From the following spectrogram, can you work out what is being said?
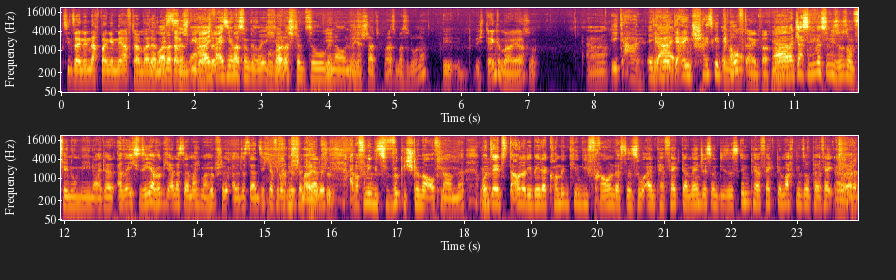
Als ihn seine Nachbarn genervt haben, weil er am nächsten? Spiel Ja, ich hatte. weiß nicht, Was- so ein Gerücht Ich war glaube, das? das stimmt so Wie? genau In welcher nicht. Stadt? War das in Barcelona? Ich denke mal, ja. Ja. Egal. Egal. Der, der hat den Scheiß gekauft einfach. Ja, Mann. aber Justin Bieber ist sowieso so ein Phänomen, Alter. Also ich sehe ja wirklich an, dass der manchmal hübsch ist. Also dass der an sich ja vielleicht ein hübscher Manchmal Kerl ist. Aber von ihm gibt es wirklich schlimme Aufnahmen, ne? Und Ja. selbst da unter die Bilder kommentieren die Frauen, dass das so ein perfekter Mensch ist und dieses Imperfekte macht ihn so perfekt. Alter,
